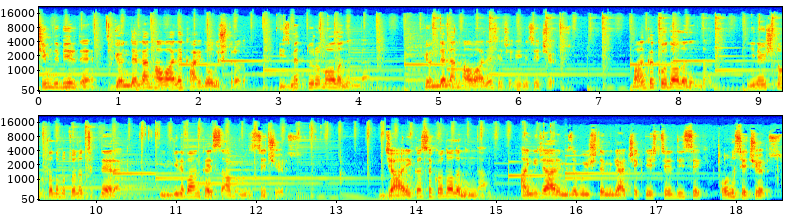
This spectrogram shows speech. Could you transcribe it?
Şimdi bir de gönderilen havale kaydı oluşturalım. Hizmet durumu alanından gönderilen havale seçeneğini seçiyoruz. Banka kodu alanından yine 3 noktalı butona tıklayarak ilgili banka hesabımızı seçiyoruz. Cari kasa kodu alanından hangi carimize bu işlemi gerçekleştirdiysek onu seçiyoruz.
